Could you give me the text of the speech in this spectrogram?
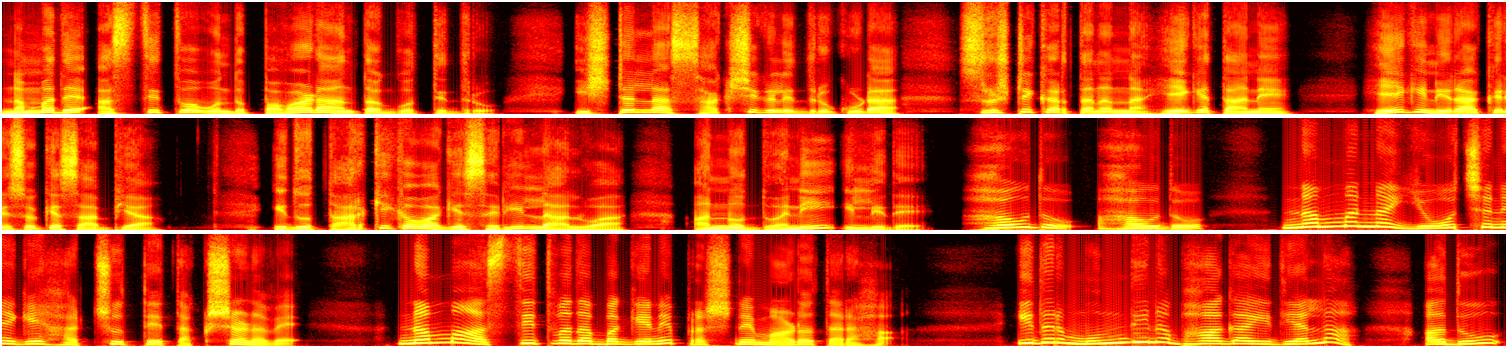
ನಮ್ಮದೇ ಅಸ್ತಿತ್ವ ಒಂದು ಪವಾಡ ಅಂತ ಗೊತ್ತಿದ್ರು. ಇಷ್ಟೆಲ್ಲ ಸಾಕ್ಷಿಗಳಿದ್ರೂ ಕೂಡ ಸೃಷ್ಟಿಕರ್ತನನ್ನ ಹೇಗೆ ತಾನೆ ಹೇಗೆ ನಿರಾಕರಿಸೋಕೆ ಸಾಧ್ಯ? ಇದು ತಾರ್ಕಿಕವಾಗಿ ಸರಿಯಿಲ್ಲ ಅಲ್ವಾ ಅನ್ನೋ ಧ್ವನಿ ಇಲ್ಲಿದೆ. ಹೌದು ಹೌದು. ನಮ್ಮನ್ನ ಯೋಚನೆಗೆ ಹಚ್ಚುತ್ತೆ ತಕ್ಷಣವೇ. ನಮ್ಮ ಅಸ್ತಿತ್ವದ ಬಗ್ಗೆನೇ ಪ್ರಶ್ನೆ ಮಾಡೋ ತರಹ. ಇದರ ಮುಂದಿನ ಭಾಗ ಇದೆಯಲ್ಲ? ಅದು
